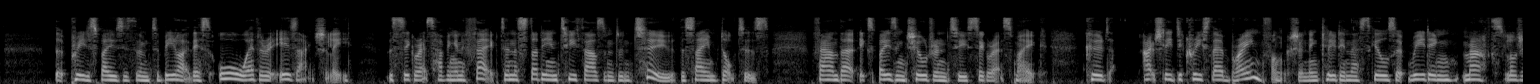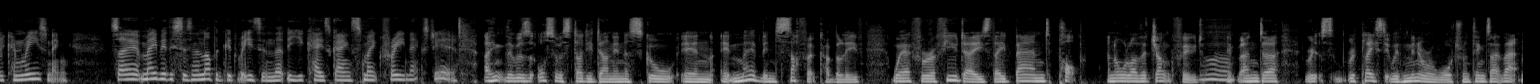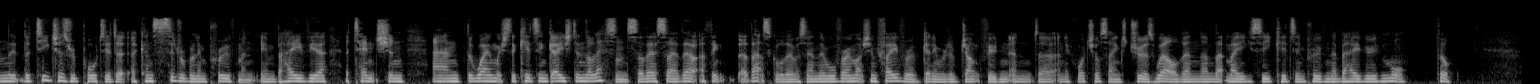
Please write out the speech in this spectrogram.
that predisposes them to be like this, or whether it is actually the cigarettes having an effect. In a study in 2002, the same doctors found that exposing children to cigarette smoke could actually decrease their brain function, including their skills at reading, maths, logic, and reasoning. So maybe this is another good reason that the UK is going smoke free next year. I think there was also a study done in a school in, it may have been Suffolk, I believe, where for a few days they banned pop and all other junk food and uh, re- replaced it with mineral water and things like that. And the, the teachers reported a, a considerable improvement in behaviour, attention, and the way in which the kids engaged in the lessons. So they're saying, they're, I think at that school they were saying they're all very much in favour of getting rid of junk food. And, and, uh, and if what you're saying is true as well, then um, that may see kids improving their behaviour even more. Phil.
